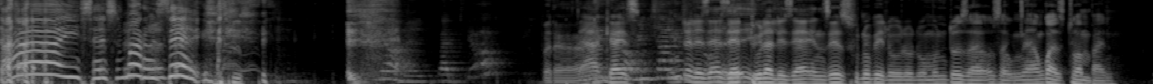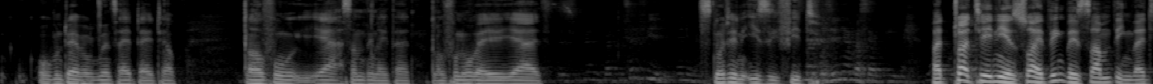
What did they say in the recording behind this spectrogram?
Hayi sesimaro se. Yeah man but yeah. Yeah, guys into leziya ziyadula leziya and zezifuna ube lo lo- lo muntu oza oza kunceda angikwazi kuthiwa mbani umuntu oyabe kuncedisa idiet yakho xa ufuna yeah something like that xa ufuna ukuba yeah it's not an easy feat but kuthiwa 10 years so i think there's something that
